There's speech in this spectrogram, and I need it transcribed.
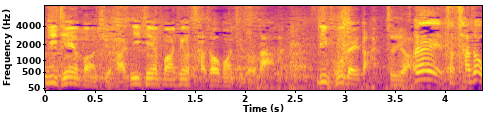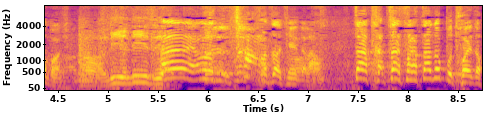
你今天帮去哈，你今天帮去插草帮去都打，离谱再打，这样，哎，插插草帮去，啊，立立这，哎，我长着见的了。咱他咱咱咱都不推着，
